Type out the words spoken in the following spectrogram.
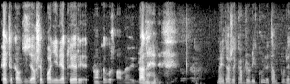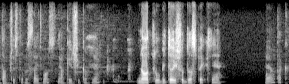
Hej, tak mám tu ďalšie planiny a tu je... No tak už máme vybrané. Není ta řeka v Dolíku, kde tam, kde tam přesto postavit most, nějaký šikovně? No tu by to išlo dosť pekne. Jo, tak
